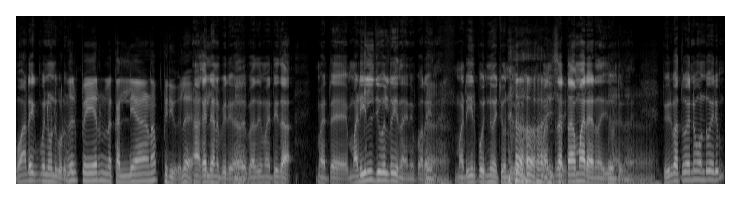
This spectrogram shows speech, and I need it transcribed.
വാടകയ്ക്ക് പൊന്ന് കൊണ്ട് കൊടുക്കും. പേരുണ്ടല്ലോ കല്യാണ പിരിവ് അല്ലേ? ആ കല്യാണ പിരിവ്. അത് മറ്റേ ഇതാ മറ്റേ മടിയിൽ ജുവലറി എന്നാണ് അതിന് പറയുന്നത് മടിയിൽ പൊന്ന് വെച്ചുകൊണ്ട്. പണ്ട് തട്ടാമാരായിരുന്നു ചെയ്തുകൊണ്ടിരുന്നത് ഇവർ പത്ത് പവന്റെ കൊണ്ടുവരും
